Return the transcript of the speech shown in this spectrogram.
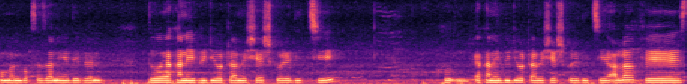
কমেন্ট বক্সে জানিয়ে দেবেন। তো এখানে ভিডিওটা আমি শেষ করে দিচ্ছি। এখানে ভিডিওটা আমি শেষ করে দিচ্ছি। আল্লাহ হাফেজ।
